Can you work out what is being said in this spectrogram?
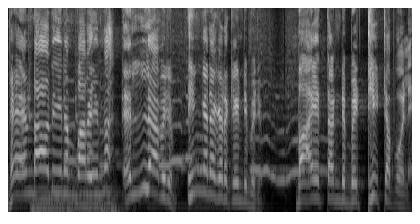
വേണ്ടാധീനം പറയുന്ന എല്ലാവരും ഇങ്ങനെ കിടക്കേണ്ടി വരും. ബായത്തണ്ട് വെട്ടിയിട്ട പോലെ.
